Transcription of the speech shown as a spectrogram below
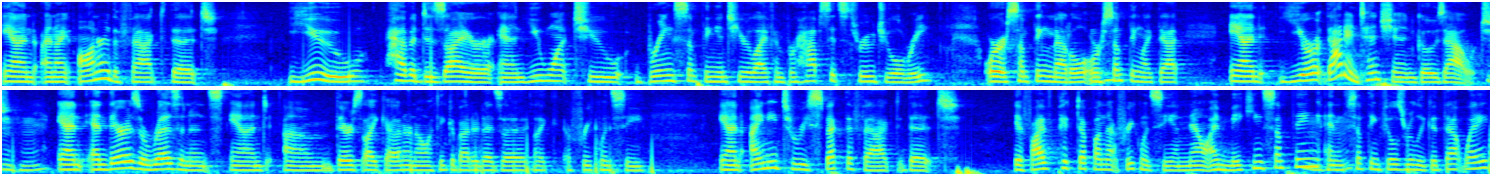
and, and I honor the fact that you have a desire and you want to bring something into your life, and perhaps it's through jewelry or something metal or something like that. And your that intention goes out, and and there is a resonance, and um, there's like I don't know, I think about it as a like a frequency, and I need to respect the fact that if I've picked up on that frequency and now I'm making something and something feels really good that way,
